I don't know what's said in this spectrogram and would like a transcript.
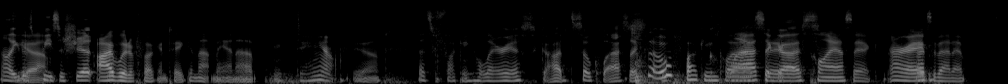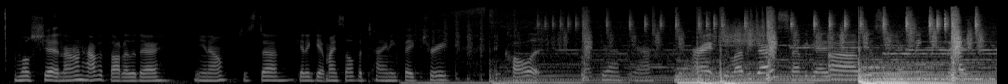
I like yeah. this piece of shit. I would have fucking taken that man up. Damn. Yeah. That's fucking hilarious. God, so classic. So fucking Classic classic. us. Classic. All right. That's about it. Well, shit. and I don't have a thought of the day. You know, just uh, gonna get myself a tiny fake tree and call it. Yeah. Yeah. All right. We love you guys. Love you guys. Uh, we'll see you next week. Bye.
